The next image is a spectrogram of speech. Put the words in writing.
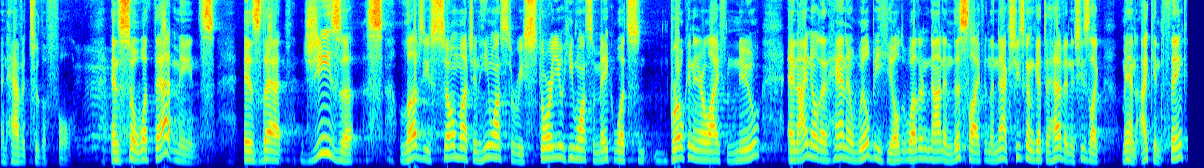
and have it to the full. And so, what that means is that Jesus loves you so much and he wants to restore you. He wants to make what's broken in your life new. And I know that Hannah will be healed, whether or not in this life, in the next. She's going to get to heaven, and she's like, man, I can think,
